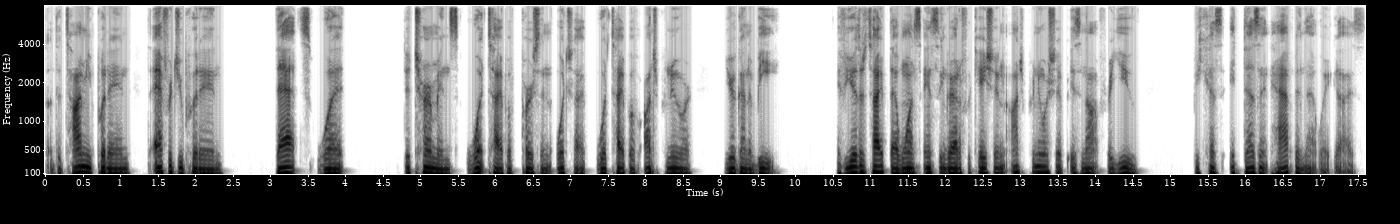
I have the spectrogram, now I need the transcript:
the time you put in, the effort you put in, that's what determines what type of person, what type what type of entrepreneur you're to be. If you're the type that wants instant gratification, entrepreneurship is not for you because it doesn't happen that way, guys.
